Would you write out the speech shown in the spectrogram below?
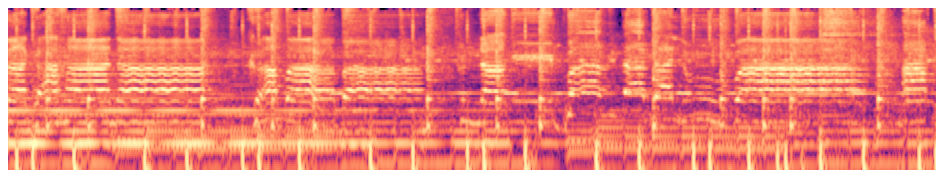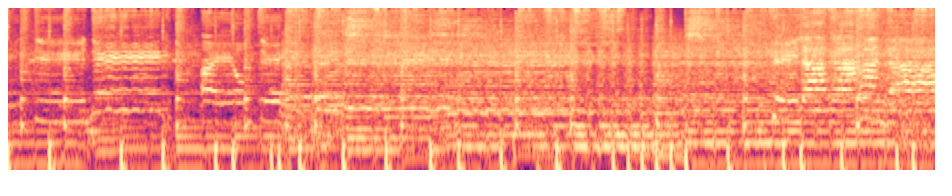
naghahanap ka pa ba ng ibang tagalupa? Aking tinig ay iyong Kailangan na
